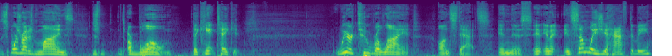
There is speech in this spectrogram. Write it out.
sports writers' minds just are blown. They can't take it. We are too reliant on stats in this. In, in some ways, you have to be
